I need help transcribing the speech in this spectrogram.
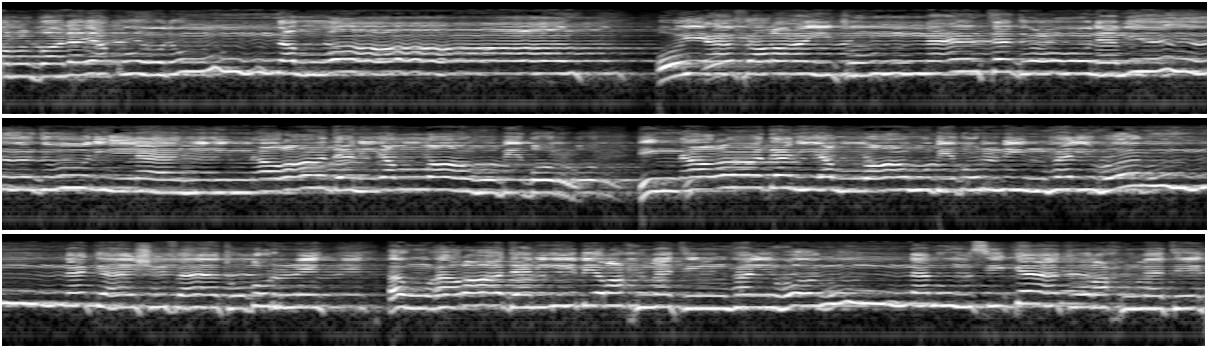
والأرض ليقولن الله. قل أفرأيتم ما تدعون من دون الله إن أرادني الله بضر. إن أرادني الله بضر هل هن كاشفات ضره؟ أو أرادني برحمة هل هن ممسكات رحمته.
